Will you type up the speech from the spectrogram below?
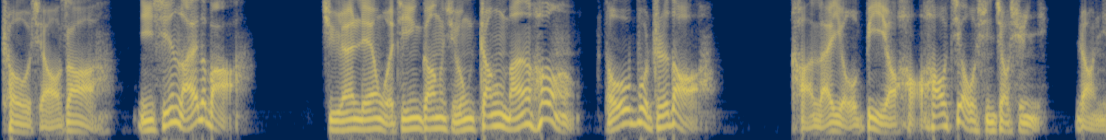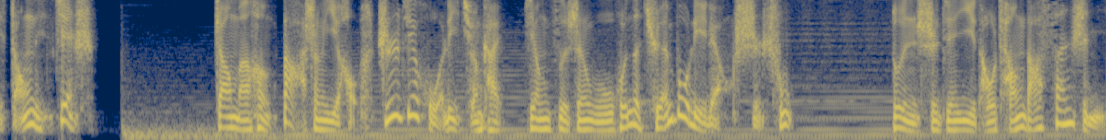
臭小子，你新来的吧？居然连我金刚熊张蛮横都不知道，看来有必要好好教训教训你，让你长点见识。张蛮横大声一吼，直接火力全开，将自身武魂的全部力量使出。顿时间，一头长达三十米，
